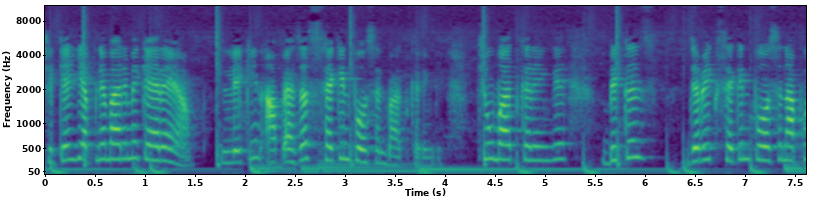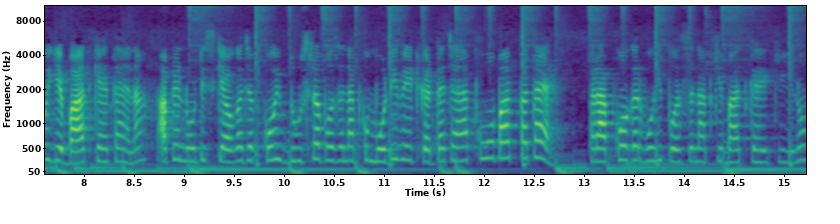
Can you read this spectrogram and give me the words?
ठीक है? ये अपने बारे में कह रहे हैं आप, लेकिन आप एज अ सेकेंड पर्सन बात करेंगे। क्यों बात करेंगे? बिकॉज़ जब एक सेकंड पर्सन आपको ये बात कहता है ना, आपने नोटिस किया होगा जब कोई दूसरा पर्सन आपको मोटिवेट करता है, चाहे आपको वो बात पता है, पर आपको अगर वही पर्सन आपकी बात कहे कि यू नो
